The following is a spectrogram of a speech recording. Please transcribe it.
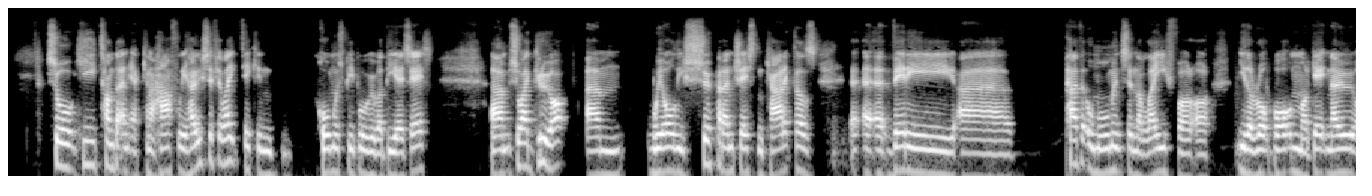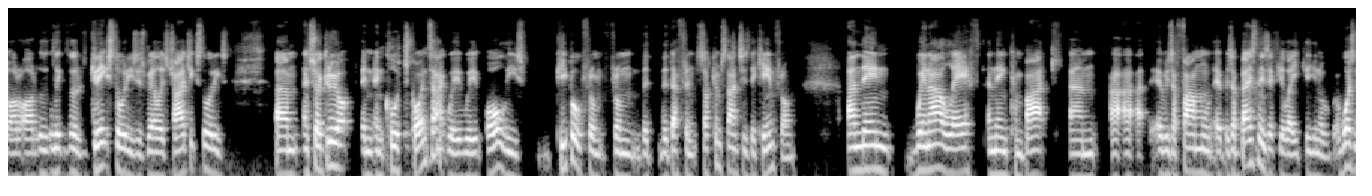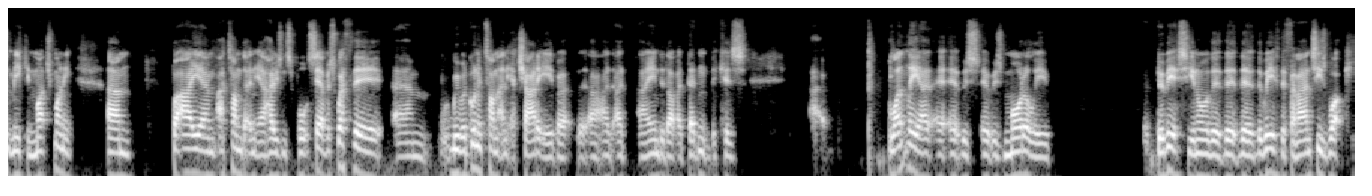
So he turned it into a kind of halfway house, if you like, taking homeless people who were DSS. Um, so I grew up um, with all these super interesting characters at, at very uh, pivotal moments in their life, or, or, either rock bottom or getting out, or, or like there's great stories as well as tragic stories. Um, and so I grew up in, in close contact with, with all these people from from the, the different circumstances they came from. And then when I left and then come back, um, I, I, it was a family, it was a business, if you like. You know, it wasn't making much money, um, but I um, I turned it into a housing support service. With the um, we were going to turn it into a charity, but I I, I ended up I didn't because, I, uh, bluntly, I, it was it was morally dubious. You know, the the the, the way the finances work.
